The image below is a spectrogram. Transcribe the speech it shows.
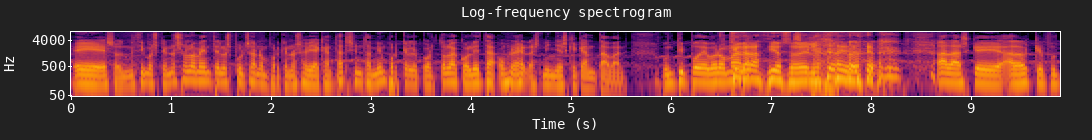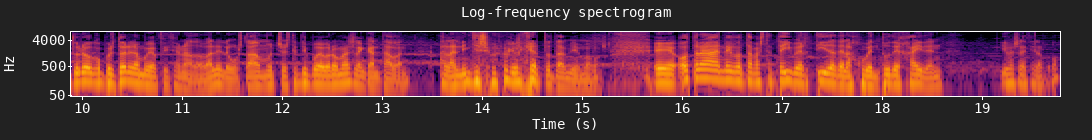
Eh, eso, decimos que no solamente lo expulsaron porque no sabía cantar, sino también porque le cortó la coleta a una de las niñas que cantaban. Un tipo de broma Qué a la- gracioso él. a las que a las que el futuro compositor era muy aficionado, ¿vale? Le gustaba mucho este tipo de bromas, le encantaban. A la niña seguro que le encantó también, vamos. Eh, otra anécdota bastante divertida de la juventud de Haydn. ¿Ibas a decir algo?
